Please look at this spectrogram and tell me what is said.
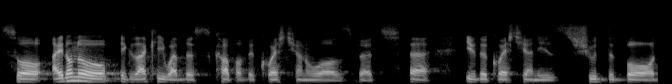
so I don't know exactly what the scope of the question was, but uh, if the question is, should the board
